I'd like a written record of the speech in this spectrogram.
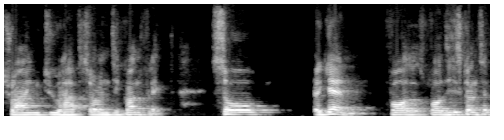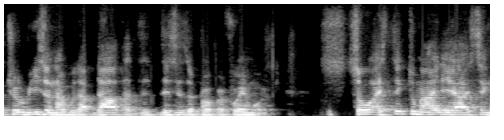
trying to have sovereignty conflict. So again, for, for this conceptual reason, I would have doubt that th this is a proper framework. So I stick to my idea. I think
